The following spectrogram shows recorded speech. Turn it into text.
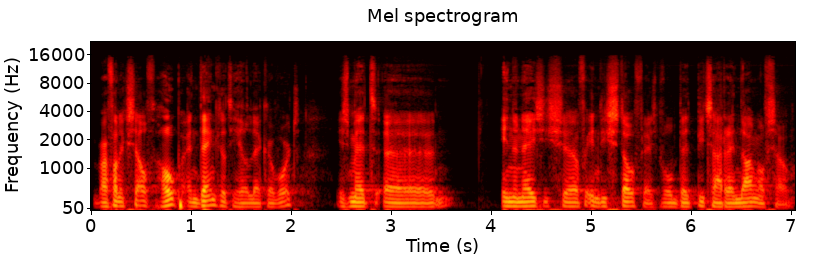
waarvan ik zelf hoop en denk dat hij heel lekker wordt. Is met Indonesisch of Indisch stoofvlees, bijvoorbeeld met pizza rendang of zo.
